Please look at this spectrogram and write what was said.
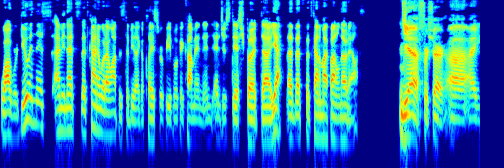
while we're doing this. I mean, that's that's kind of what I want this to be like a place where people could come in and, and just dish. But uh, yeah, that, that's that's kind of my final note, Alex. Yeah, for sure. Uh, I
